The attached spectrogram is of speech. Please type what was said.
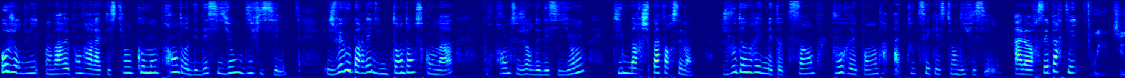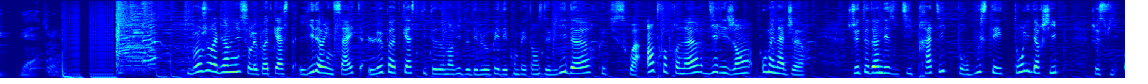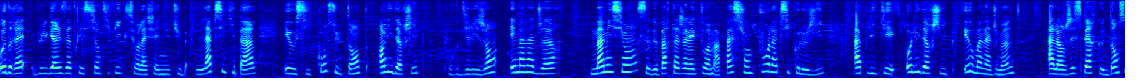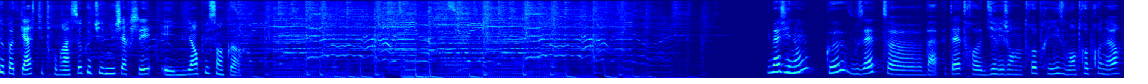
Aujourd'hui, on va répondre à la question comment prendre des décisions difficiles? Et je vais vous parler d'une tendance qu'on a pour prendre ce genre de décision qui ne marche pas forcément. Je vous donnerai une méthode simple pour répondre à toutes ces questions difficiles. Alors c'est parti Bonjour et bienvenue sur le podcast Leader Insight, le podcast qui te donne envie de développer des compétences de leader, que tu sois entrepreneur, dirigeant ou manager. Je te donne des outils pratiques pour booster ton leadership je suis Audrey, vulgarisatrice scientifique sur la chaîne YouTube La Psy qui parle et aussi consultante en leadership pour dirigeants et managers. Ma mission, c'est de partager avec toi ma passion pour la psychologie appliquée au leadership et au management. Alors j'espère que dans ce podcast, tu trouveras ce que tu es venu chercher et bien plus encore. Imaginons que vous êtes euh, bah, peut-être dirigeant d'entreprise ou entrepreneur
